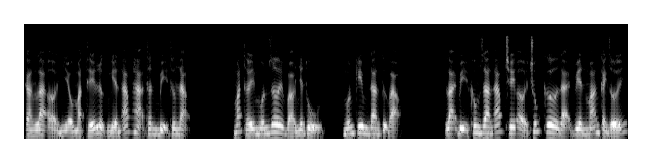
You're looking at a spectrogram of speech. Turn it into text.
càng là ở nhiều mặt thế lực nghiền áp hạ thân bị thương nặng. Mắt thấy muốn rơi vào nhân thủ, muốn kim đan tự bạo. Lại bị không gian áp chế ở trúc cơ đại viên mãn cảnh giới,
